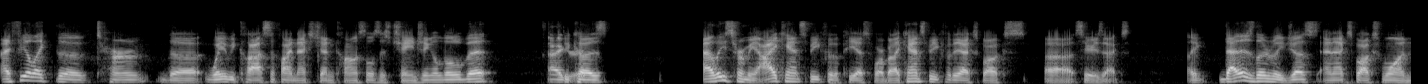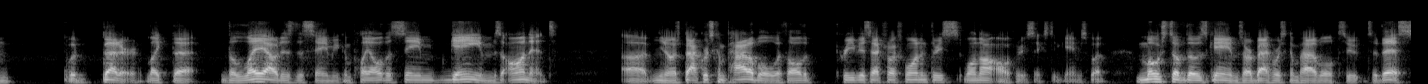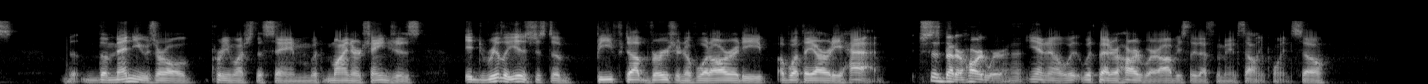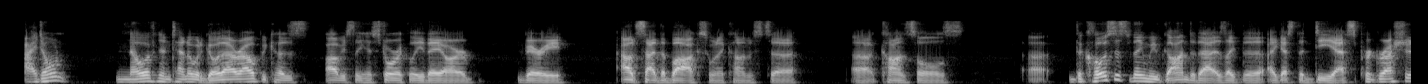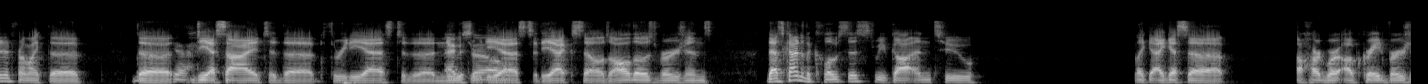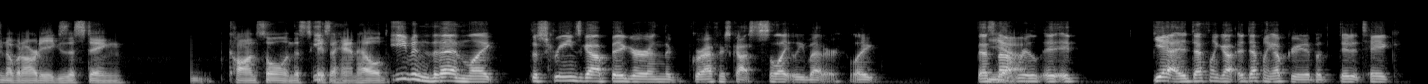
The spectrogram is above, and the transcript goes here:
I feel like the term, the way we classify next gen consoles is changing a little bit I agree. because, at least for me, I can't speak for the PS4, but I can speak for the Xbox uh, Series X. Like that is literally just an Xbox One, but better. Like the the layout is the same. You can play all the same games on it. Uh, you know, it's backwards compatible with all the previous Xbox One and three. Well, not all 360 games, but most of those games are backwards compatible to to this. The, the menus are all pretty much the same with minor changes. It really is just a beefed up version of what already of what they already had. it just has better hardware in it. You know, with, with better hardware. Obviously, that's the main selling point. So, I don't know if Nintendo would go that route because obviously historically they are very outside the box when it comes to uh, consoles. Uh, the closest thing we've gotten to that is like the I guess the DS progression from like the the Yeah. DSi to the 3DS to the new XL. 3DS to the XL to all those versions. That's kind of the closest we've gotten to like I guess a a hardware upgrade version of an already existing console in this case a handheld. Even then, like the screens got bigger and the graphics got slightly better. Like that's not Yeah. real. It, it yeah, it definitely got it definitely upgraded, but did it take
